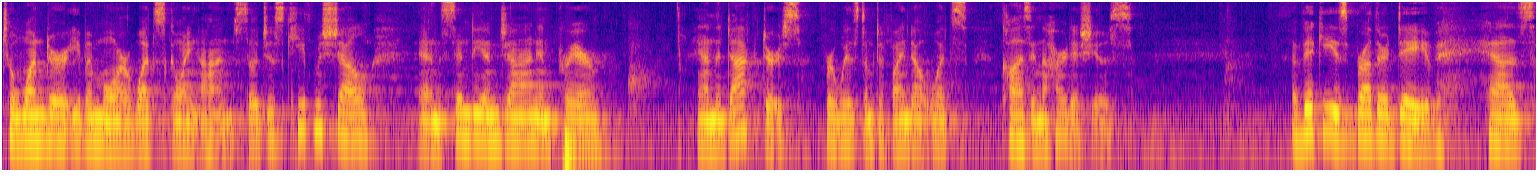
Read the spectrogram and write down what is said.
to wonder even more what's going on. So just keep Michelle and Cindy and John in prayer, and the doctors for wisdom to find out what's causing the heart issues. Vicky's brother Dave has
